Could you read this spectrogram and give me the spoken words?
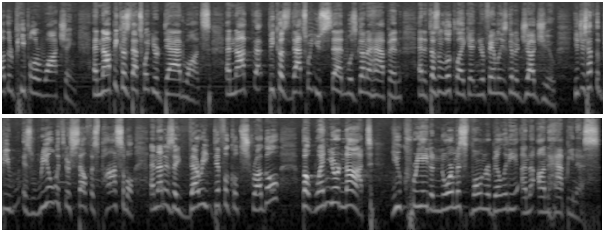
other people are watching, and not because that's what your dad wants, and not that because that's what you said was gonna happen, and it doesn't look like it, and your family's gonna judge you. You just have to be as real with yourself as possible, and that is a very difficult struggle. But when you're not, you create enormous vulnerability and unhappiness.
